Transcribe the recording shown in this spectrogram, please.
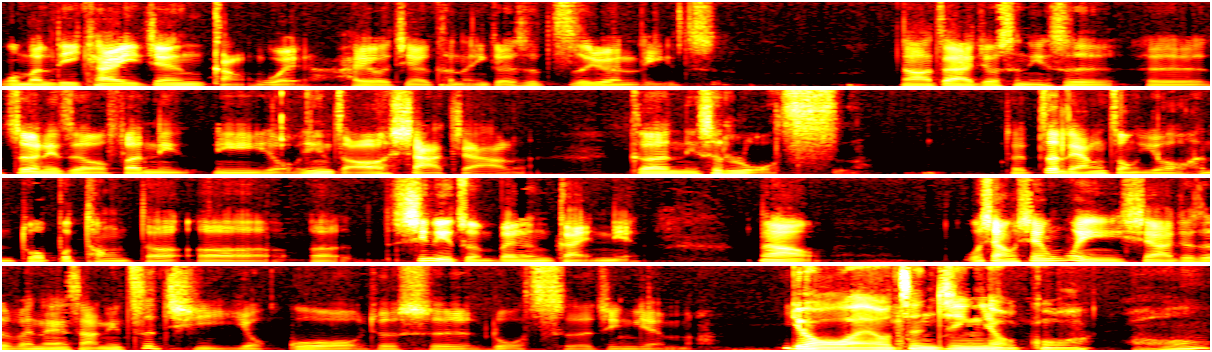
我们离开一间岗位，还有几个可能，一个是自愿离职，然后再来就是你是呃自愿离职有分你你有已经找到下家了，跟你是裸辞。对，这两种有很多不同的呃呃心理准备跟概念。那我想先问一下，就是 Vanessa，你自己有过就是裸辞的经验吗？有哎、我曾经有过，哦，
